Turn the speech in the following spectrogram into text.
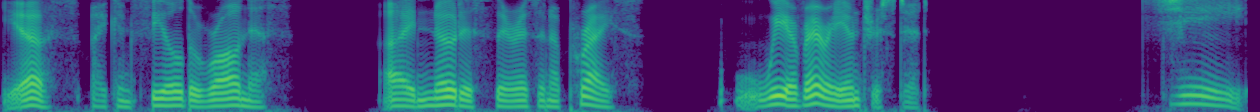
Yes, I can feel the rawness. I notice there isn't a price. We are very interested. Gee,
